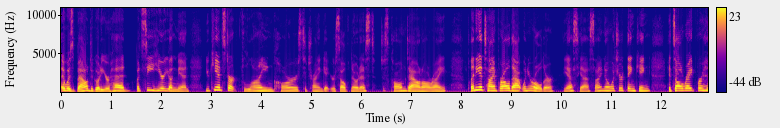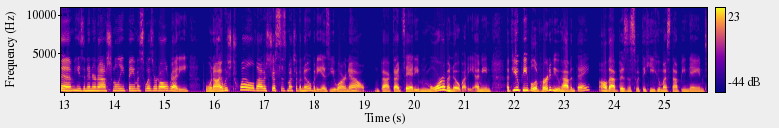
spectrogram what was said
it was bound to go to your head. But see here, young man, you can't start flying cars to try and get yourself noticed. Just calm down, all right? Plenty of time for all that when you're older. Yes, yes, I know what you're thinking. It's all right for him. He's an internationally famous wizard already. But when I was 12, I was just as much of a nobody as you are now. In fact, I'd say I'd even more of a nobody. I mean, a few people have heard of you, haven't they? All that business with the he who must not be named.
